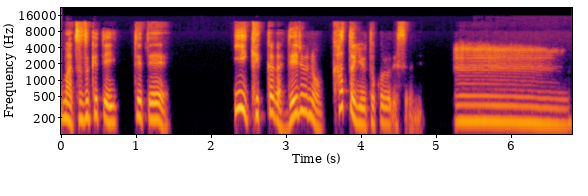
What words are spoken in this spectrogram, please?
まあ続けていってて、いい結果が出るのかというところですよね。うーん。ん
